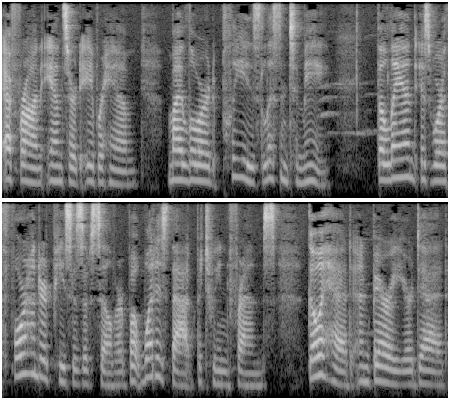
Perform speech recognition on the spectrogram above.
Ephron answered Abraham, My lord, please listen to me. The land is worth four hundred pieces of silver, but what is that between friends? Go ahead and bury your dead.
